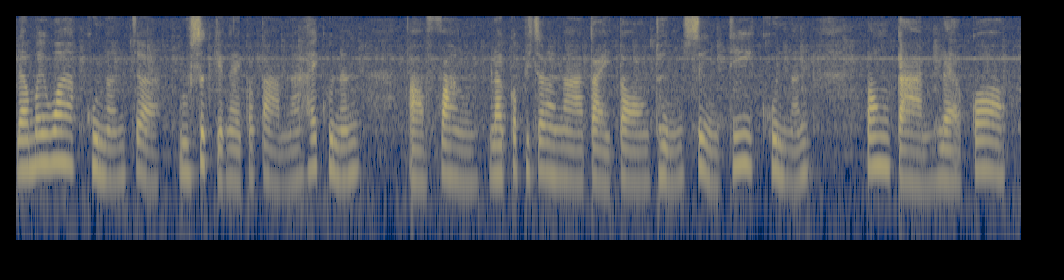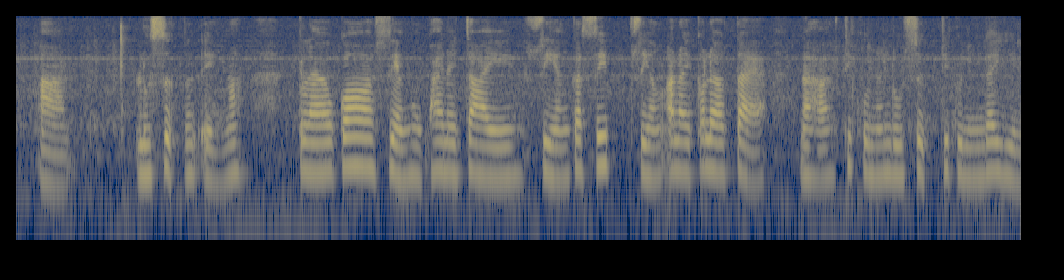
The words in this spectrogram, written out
แล้วไม่ว่าคุณนั้นจะรู้สึกยังไงก็ตามนะ ให้คุณนั้นฟังแล้วก็พิจารณาไต่ตองถึงสิ่งที่คุณนั้นต้องการแล้วก็ รู้สึกนั่นเองเนาะแล้วก็เสียงของภายในใจ เสียงกระซิบ เสียงอะไรก็แล้วแต่นะคะ ที่คุณนั้นรู้สึกที่คุณได้ยิน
